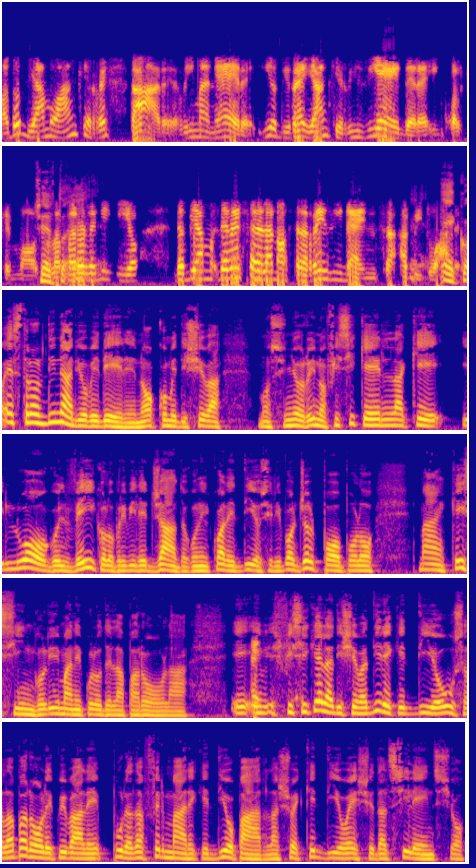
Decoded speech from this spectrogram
ma dobbiamo anche restare, rimanere, io direi anche risiedere in qualche modo. Certo, la parola eh... di Dio dobbiamo, deve essere la nostra residenza abituale. Ecco, è straordinario vedere, no? come diceva Monsignor Rino Fisichella, che il luogo, il veicolo privilegiato con il quale Dio si rivolge al popolo, ma anche ai singoli, rimane quello della parola. E, eh, e Fisichella diceva dire che Dio usa la parola equivale pure ad affermare che Dio parla, cioè che Dio esce dal silenzio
